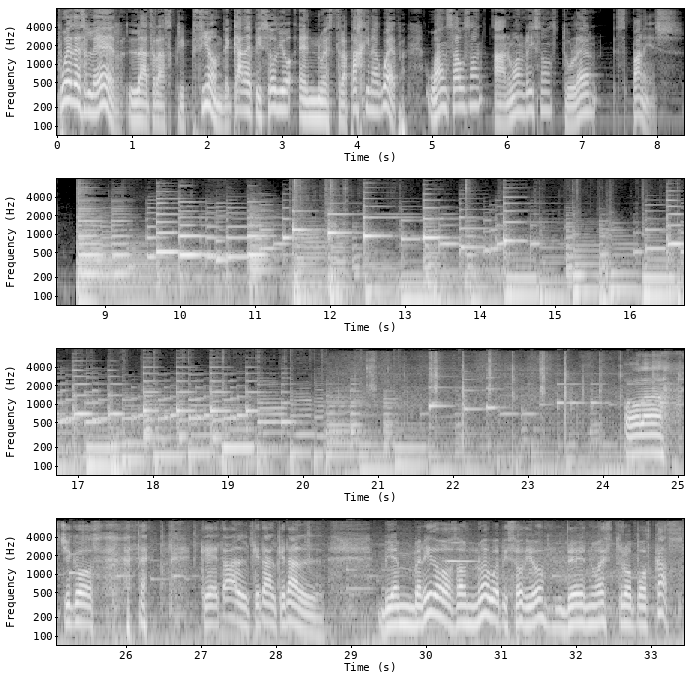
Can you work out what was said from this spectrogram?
Puedes leer la transcripción de cada episodio en nuestra página web 1001 Reasons to Learn Spanish. Hola chicos, ¿qué tal? ¿Qué tal? ¿Qué tal? Bienvenidos a un nuevo episodio de nuestro podcast.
